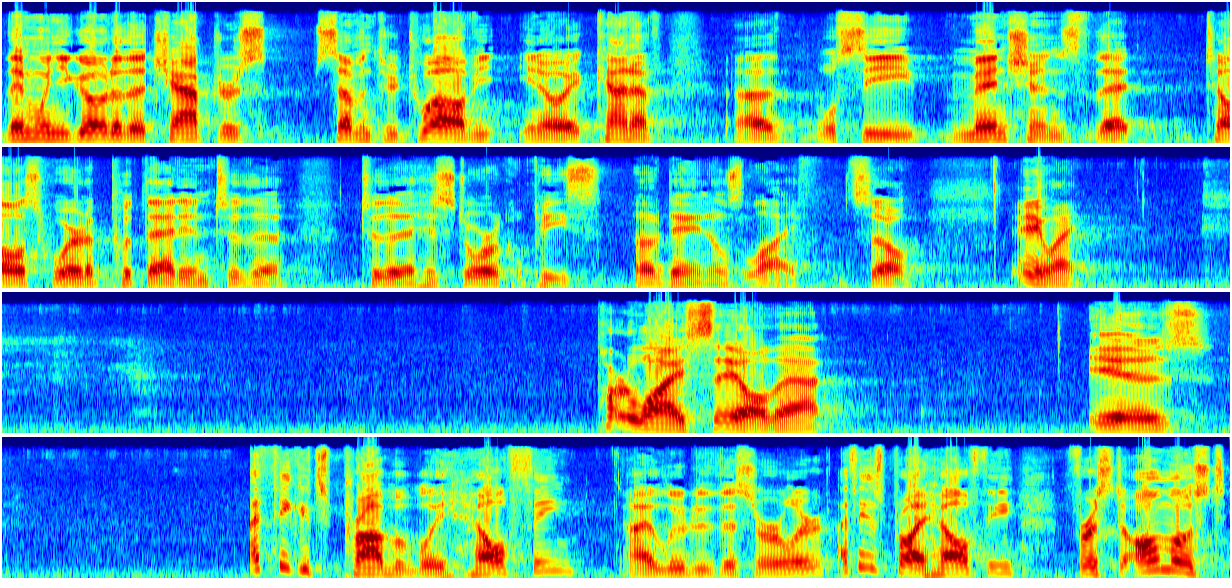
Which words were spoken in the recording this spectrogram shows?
then when you go to the chapters 7 through 12, you, you know, it kind of, uh, we'll see mentions that tell us where to put that into the, to the historical piece of Daniel's life. So, anyway, part of why I say all that is I think it's probably healthy. I alluded to this earlier. I think it's probably healthy for us to almost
